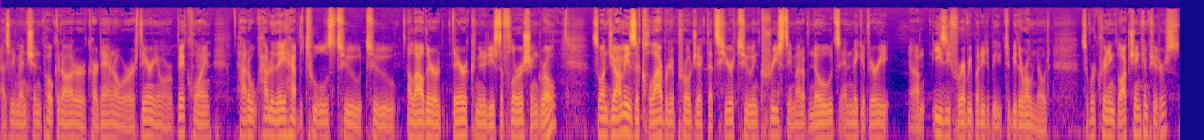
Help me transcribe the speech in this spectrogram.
as we mentioned, Polkadot or Cardano or Ethereum or Bitcoin, how do how do they have the tools to to allow their their communities to flourish and grow? So Andiami is a collaborative project that's here to increase the amount of nodes and make it very um, easy for everybody to be to be their own node. So we're creating blockchain computers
